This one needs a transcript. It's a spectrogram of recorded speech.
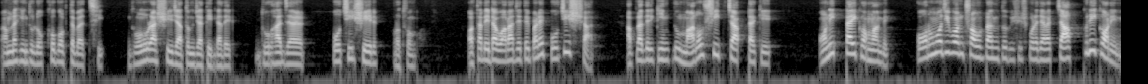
আমরা কিন্তু লক্ষ্য করতে পারছি ধনুরাশি জাতক জাতিকাদের। দু হাজার পঁচিশের প্রথম। অর্থাৎ এটা বলা যেতে পারে পঁচিশ সাল। আপনাদের কিন্তু মানসিক চাপটাকে অনেকটাই কমাবে। কর্মজীবন সংক্রান্ত, বিশেষ করে যারা চাকরি করেন,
